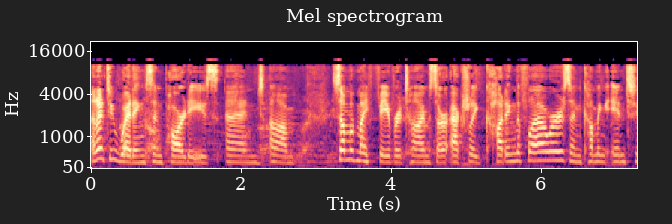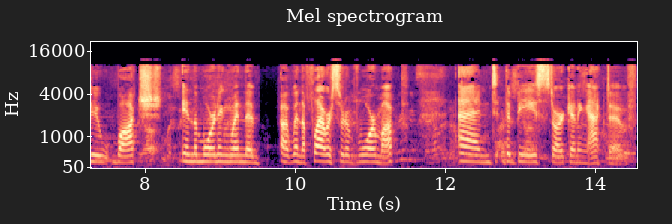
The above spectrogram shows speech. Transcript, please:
And I do weddings and parties. And um, some of my favorite times are actually cutting the flowers and coming in to watch in the morning when the uh, when the flowers sort of warm up and the bees start getting active.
